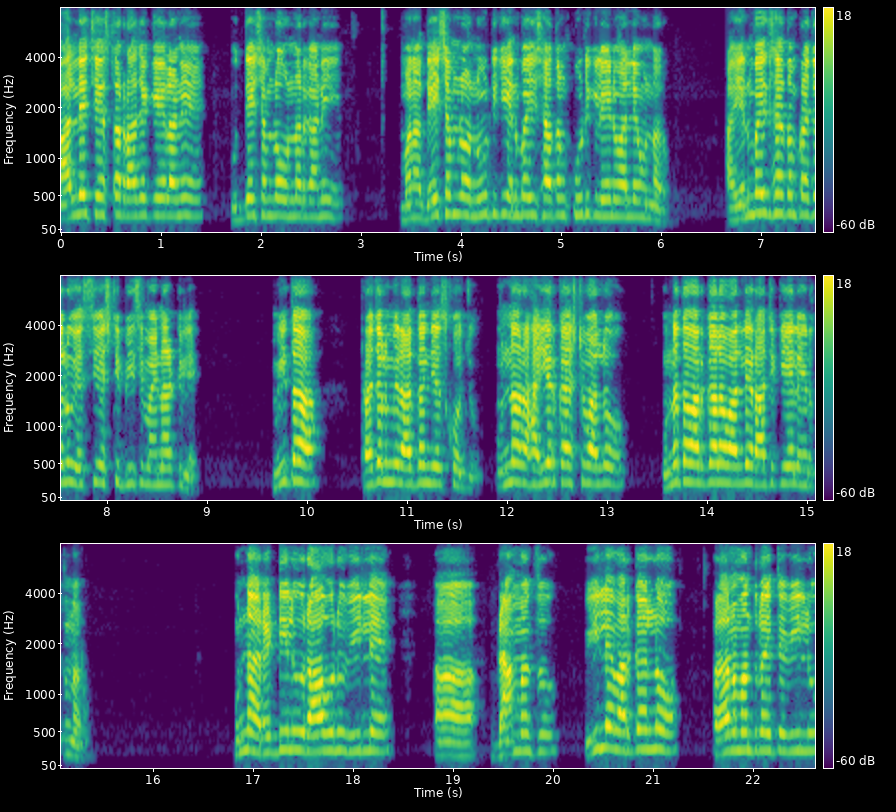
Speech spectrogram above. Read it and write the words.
వాళ్ళే చేస్తారు రాజకీయాలనే ఉద్దేశంలో ఉన్నారు కానీ మన దేశంలో నూటికి ఎనభై శాతం కూటికి లేని వాళ్ళే ఉన్నారు. ఆ ఎనభై ఐదు శాతం ప్రజలు ఎస్సీ ఎస్టీ బీసీ మైనార్టీలే. మిగతా ప్రజలు మీరు అర్థం చేసుకోవచ్చు. ఉన్న హయ్యర్ కాస్ట్ వాళ్ళు ఉన్నత వర్గాల వాళ్ళే రాజకీయాలు ఏరుతున్నారు. ఉన్న రెడ్డిలు రావులు వీళ్ళే బ్రాహ్మణ్స్ వీళ్ళే వర్గాల్లో ప్రధానమంత్రులు అయితే వీళ్ళు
